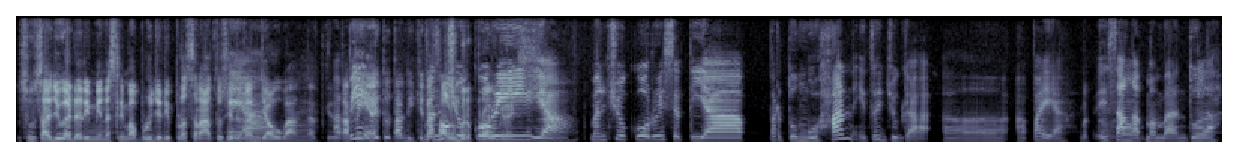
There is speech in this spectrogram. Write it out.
susah juga dari minus 50 jadi plus 100 itu Iya. kan jauh banget gitu. Tapi, Tapi ya itu tadi kita selalu berprogres. ya, mensyukuri setiap pertumbuhan itu juga eh, apa ya, Betul. eh, sangat membantu lah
